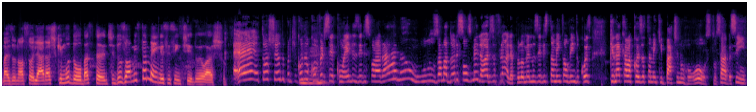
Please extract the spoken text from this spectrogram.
mas o nosso olhar acho que mudou bastante. Dos homens também, nesse sentido, eu acho. É, eu tô achando, porque quando Uhum. eu conversei com eles, eles falaram: ah, não, os amadores são os melhores. Eu falei: olha, pelo menos eles também estão vendo coisa que não é aquela coisa também que bate no rosto, sabe? Assim,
